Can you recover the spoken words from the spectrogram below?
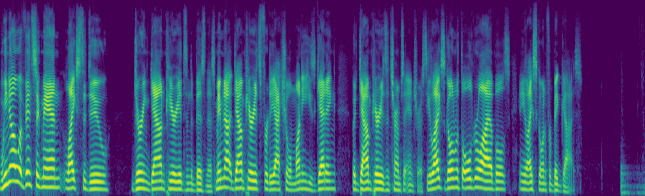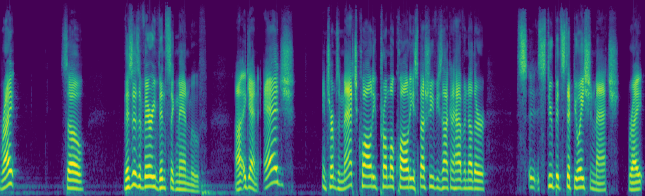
we know what Vince McMahon likes to do during down periods in the business. Maybe not down periods for the actual money he's getting, but down periods in terms of interest. He likes going with the old reliables and he likes going for big guys. Right? So, this is a very Vince McMahon move. Uh, again, Edge, in terms of match quality, promo quality, especially if he's not going to have another s- uh, stupid stipulation match, right?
